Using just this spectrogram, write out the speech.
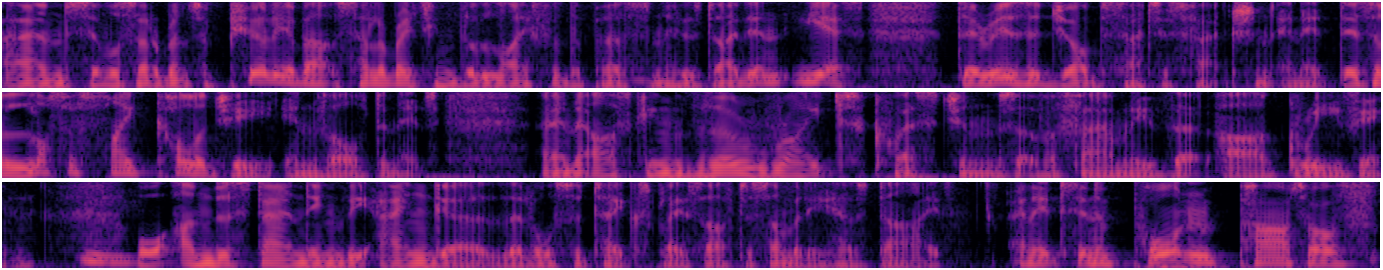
And civil celebrants are purely about celebrating the life of the person who's died. And yes, there is a job satisfaction in it. There's a lot of psychology involved in it, and asking the right questions of a family that are grieving, mm. or understanding the anger that also takes place after somebody has died. And it's an important part of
